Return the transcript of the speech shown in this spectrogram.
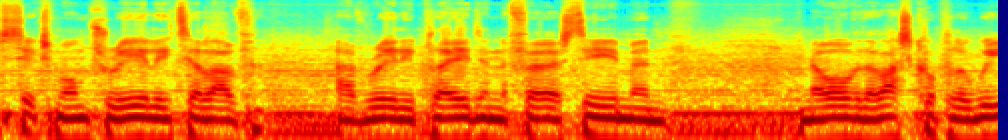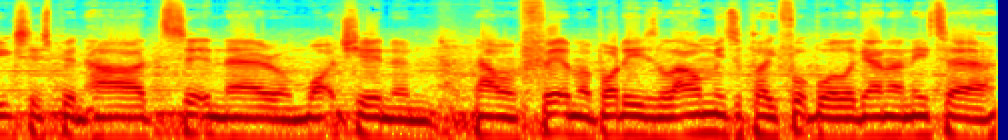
six months really till I've I've really played in the first team and you know, over the last couple of weeks, it's been hard sitting there and watching. And now I'm fit, and my body's allowing me to play football again. I need to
